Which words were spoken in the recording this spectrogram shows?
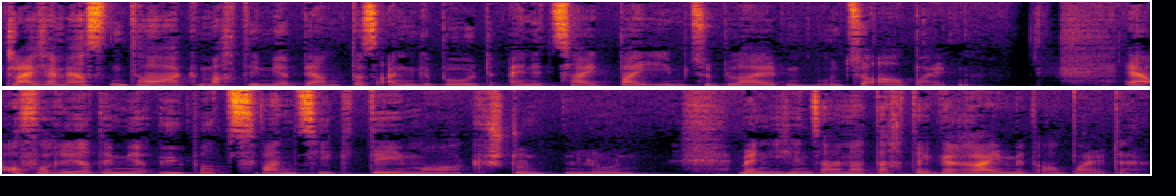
Gleich am ersten Tag machte mir Bernd das Angebot, eine Zeit bei ihm zu bleiben und zu arbeiten. Er offerierte mir über 20 D-Mark Stundenlohn, wenn ich in seiner Dachdeckerei mitarbeite.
